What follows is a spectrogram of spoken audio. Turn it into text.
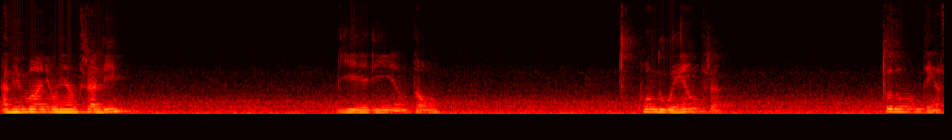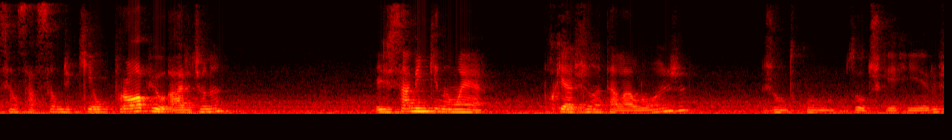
Abhimanyu entra ali e ele então, quando entra, todo mundo tem a sensação de que é o próprio Arjuna. Eles sabem que não é porque Arjuna está lá longe, junto com os outros guerreiros,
